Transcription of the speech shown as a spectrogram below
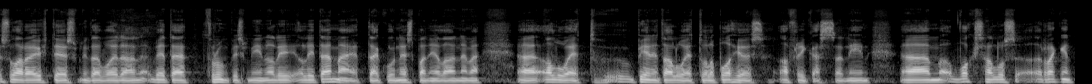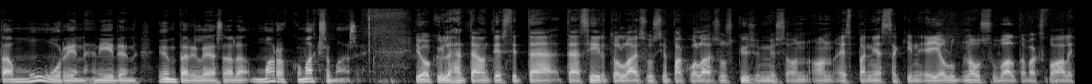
suora yhteys, mitä voidaan voidaan vetää trumpismiin, oli, oli tämä, että kun Espanjalla on nämä alueet, pienet alueet tuolla Pohjois-Afrikassa, niin ähm, Vox halusi rakentaa muurin niiden ympärille ja saada Marokko maksamaan se. Joo, kyllähän tämä on tietysti tämä, tämä siirtolaisuus- ja pakolaisuuskysymys on, on Espanjassakin, ei ollut noussut valtavaksi vaali,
